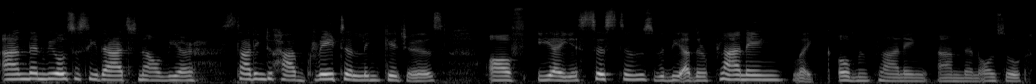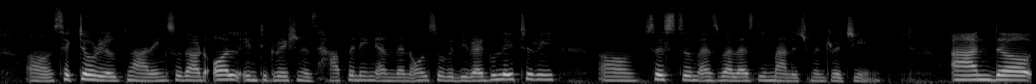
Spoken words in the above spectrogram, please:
And then we also see that now we are starting to have greater linkages of EIA systems with the other planning like urban planning and then also uh, sectorial planning so that all integration is happening and then also with the regulatory uh, system as well as the management regime. And uh,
